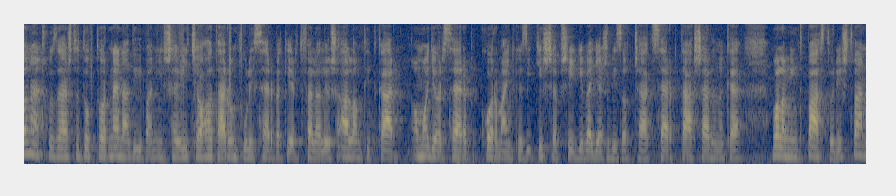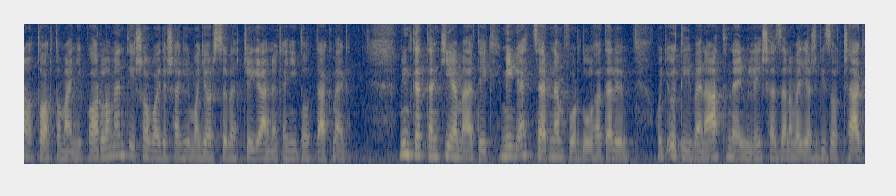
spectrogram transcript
tanácskozást dr. Nenad Ivanisevics, a határon túli szerbekért felelős államtitkár, a Magyar-Szerb Kormányközi Kisebbségi Vegyes Bizottság szerb társelnöke, valamint Pásztor István, a Tartományi Parlament és a Vajdasági Magyar Szövetség elnöke nyitották meg. Mindketten kiemelték, még egyszer nem fordulhat elő, hogy öt éven át ne ülésezzen a vegyes bizottság,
